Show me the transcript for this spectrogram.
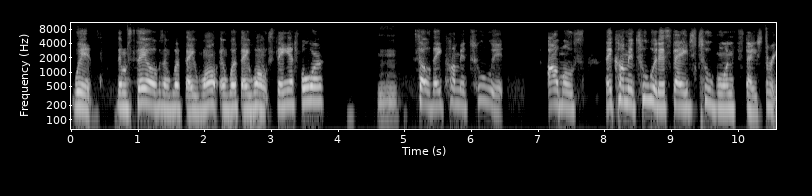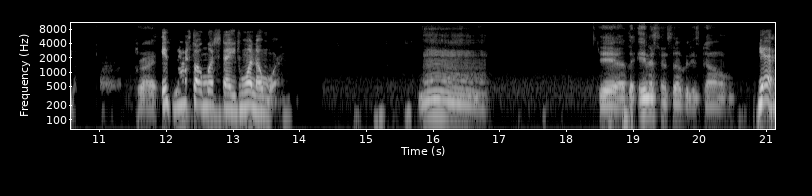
with themselves and what they want and what they won't stand for. Mm-hmm. So they come into it almost. They come into it at stage two, going to stage three. Right. It's not so much stage one no more. Mm. Yeah, the innocence of it is gone. Yeah.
